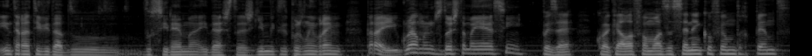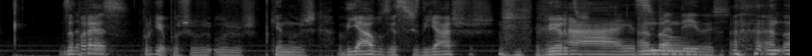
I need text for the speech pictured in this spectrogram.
interatividade do, do cinema e destas gimmicks e depois lembrei-me, peraí, o Gremlins 2 também é assim, Pois é, com aquela famosa cena em que o filme de repente desaparece. Porquê? Pois os, os pequenos diabos, esses diachos verdes, Ah, esses andam- bandidos. andam,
